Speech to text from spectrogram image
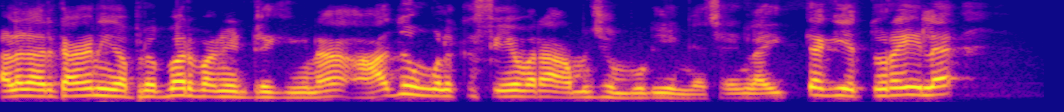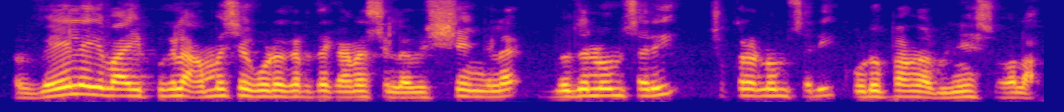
அல்லது அதுக்காக நீங்கள் ப்ரிப்பேர் பண்ணிட்டு இருக்கீங்கன்னா அது உங்களுக்கு ஃபேவராக அமைஞ்ச முடியுங்க. சரிங்களா? இத்தகைய துறையில வேலை வாய்ப்புகளை அமைச்சு கொடுக்கறதுக்கான சில விஷயங்களை புதனும் சரி சுக்கரனும் சரி கொடுப்பாங்க அப்படின்னே சொல்லலாம்.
